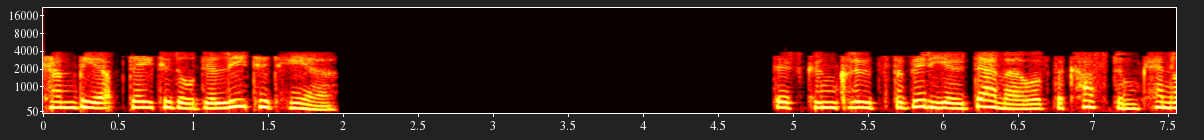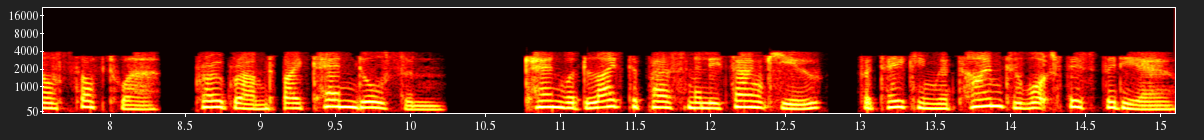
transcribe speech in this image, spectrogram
can be updated or deleted here. This concludes the video demo of the custom kennel software, programmed by Ken Dawson. Ken would like to personally thank you for taking the time to watch this video.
